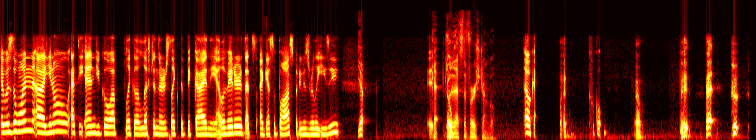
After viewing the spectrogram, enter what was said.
it was the one. Uh, you know, at the end you go up like a lift, and there's like the big guy in the elevator. That's I guess a boss, but he was really easy. Yep. It- Okay, so Nope. that's the first jungle. Okay. What? Cool. cool. Wh-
